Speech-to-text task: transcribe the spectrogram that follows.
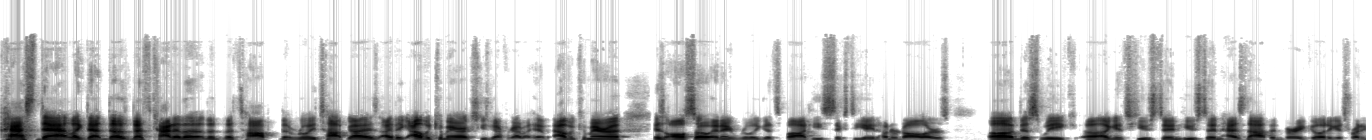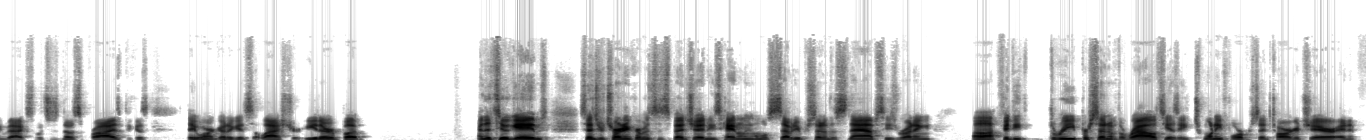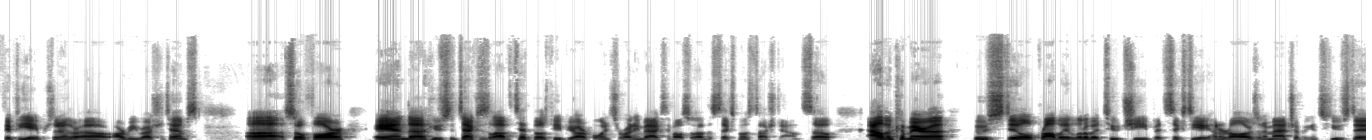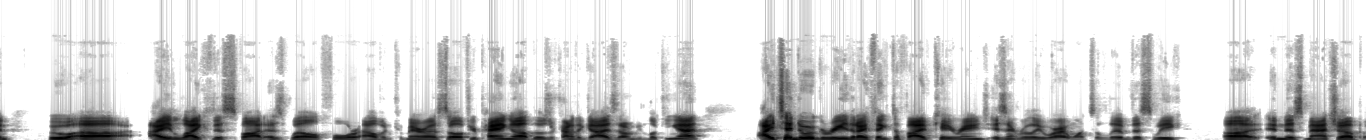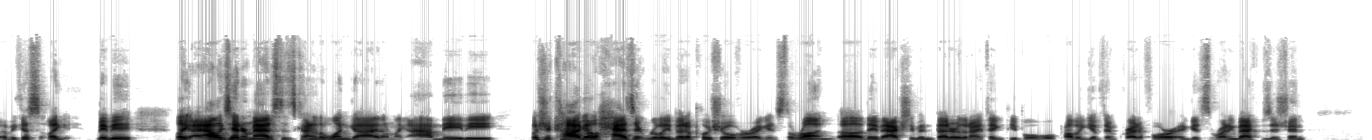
past that, like that does that's kind of the, the, the top, the really top guys. I think Alvin Kamara, excuse me, I forgot about him. Alvin Kamara is also in a really good spot. He's sixty eight hundred dollars uh, this week uh, against Houston. Houston has not been very good against running backs, which is no surprise because they weren't good against it last year either. But in the two games since returning from his suspension, he's handling almost 70% of the snaps. He's running uh, 53% of the routes. He has a 24% target share and 58% of the uh, RB rush attempts uh, so far. And uh, Houston Texans allowed the 10th most PPR points to running backs. They've also allowed the sixth most touchdowns. So Alvin Kamara, who's still probably a little bit too cheap at $6,800 in a matchup against Houston, who uh, I like this spot as well for Alvin Kamara. So if you're paying up, those are kind of the guys that I'm going to be looking at. I tend to agree that I think the 5K range isn't really where I want to live this week uh, in this matchup because, like, maybe like Alexander Mattison's kind of the one guy that I'm like, ah, maybe. But Chicago hasn't really been a pushover against the run. Uh, they've actually been better than I think people will probably give them credit for against the running back position.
